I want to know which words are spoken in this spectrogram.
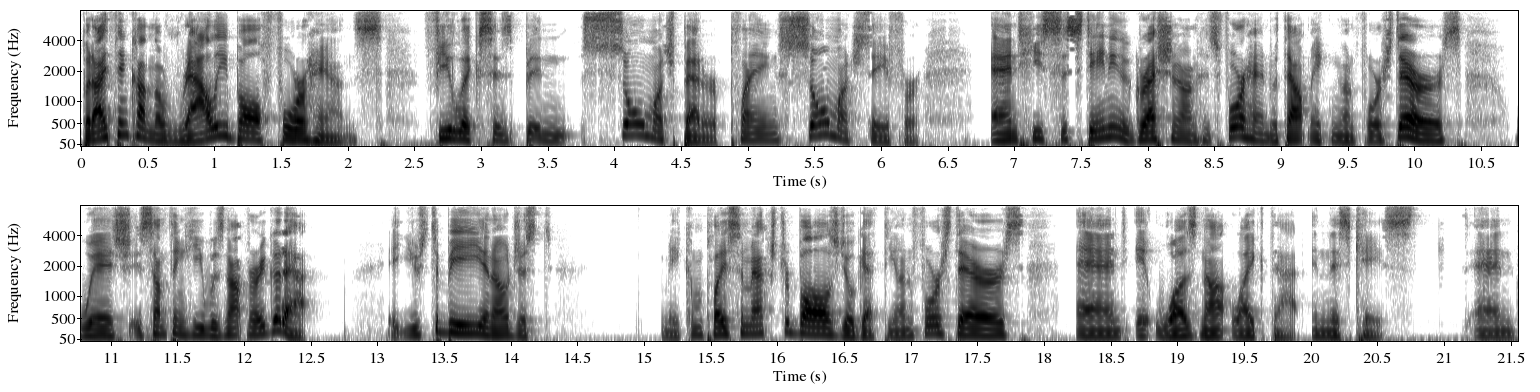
But I think on the rally ball forehands, Felix has been so much better, playing so much safer and he's sustaining aggression on his forehand without making unforced errors, which is something he was not very good at. It used to be, you know, just make him play some extra balls, you'll get the unforced errors, and it was not like that in this case. And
